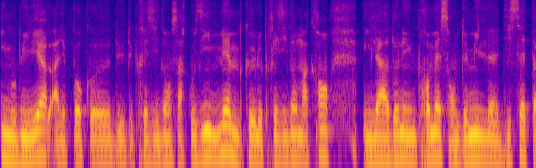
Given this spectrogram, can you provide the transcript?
immobilière à l'époque euh, du, président Sarkozy, même que le président Macron, il a donné une promesse en 2017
